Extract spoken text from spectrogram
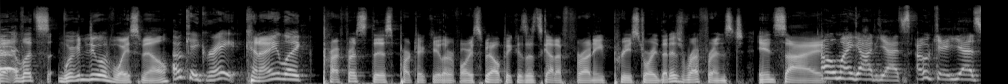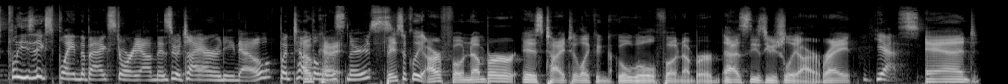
that, let's we're gonna do a voicemail. Okay, great. Can I like preface this particular voicemail because it's got a funny pre-story that is referenced inside. Oh my God, yes. Okay, yes. Please explain the backstory on this, which I already know, but tell the listeners. Basically, our phone number is tied to like a Google phone number, as these usually are, right? yes. And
